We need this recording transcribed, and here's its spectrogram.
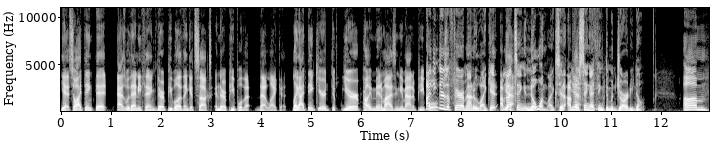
Yeah, so I think that as with anything, there are people that think it sucks, and there are people that that like it. Like I think you're you're probably minimizing the amount of people. I think there's a fair amount who like it. I'm Yeah. not saying no one likes it. I'm Yeah. just saying I think the majority don't. Um,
